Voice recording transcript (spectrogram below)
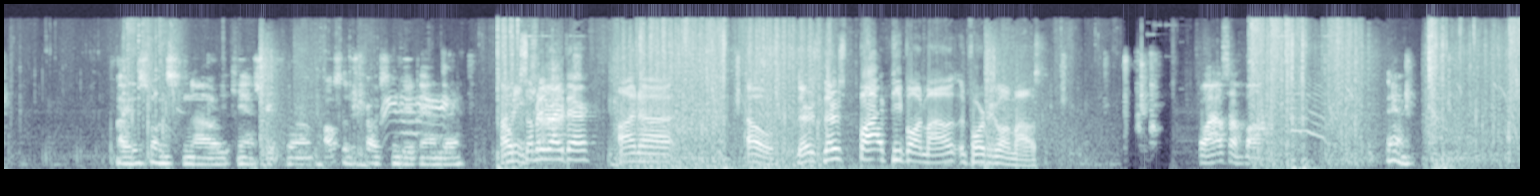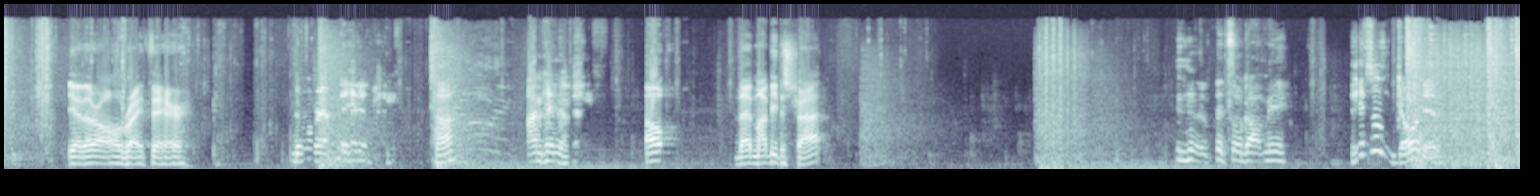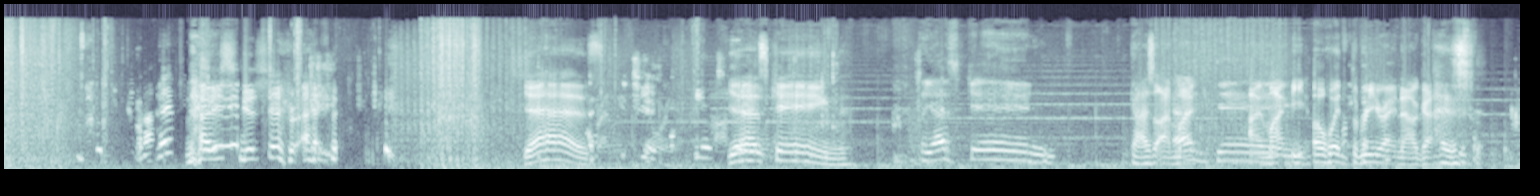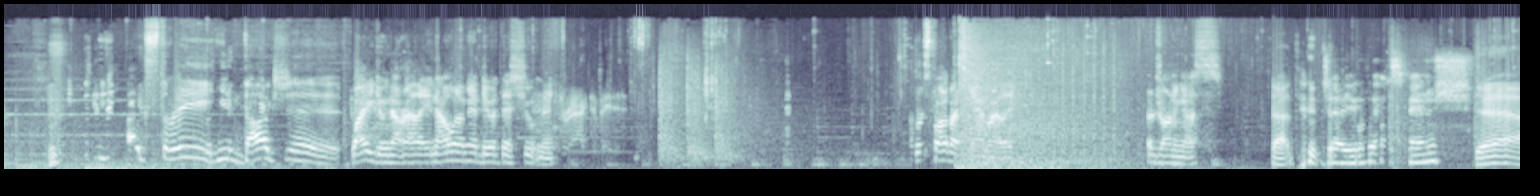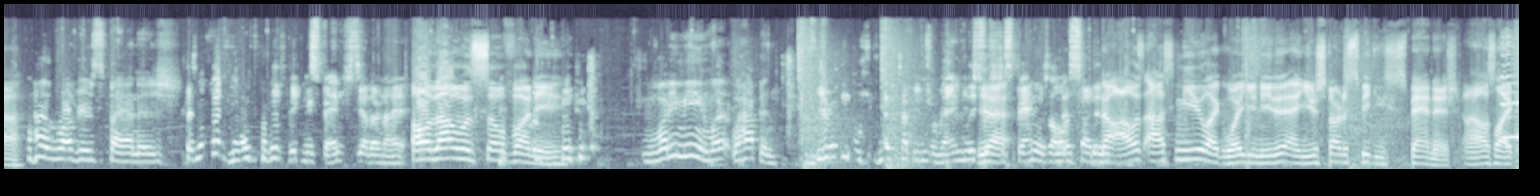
Like this one's no, you can't shoot through them. Also, the truck's can get down there. Oh, mean, somebody try. right there on uh. Oh, there's there's five people on miles, four people on miles. Well, I also have bombs. Damn. Yeah, they're all right there. Don't worry, I'm gonna hit him. Huh? I'm hitting him. Oh, that might be the strat. Pitzel got me. He's just goaded. Nice, good shit, right? yes, yes, King. Yes, king. Guys, I might, Yes, king. I might be 0 and 3 right now, guys. X three. You dog shit. Why are you doing that, Riley? Now what I'm gonna do with this? Shoot me. We're spotted by Scam, Riley. They're joining us. Chat. Jay, you like Spanish? yeah. I love your Spanish. There's no one speaking Spanish the other night. Oh, that was so funny. What do you mean? What what happened? You were talking randomly switched Yeah. to Spanish all of a sudden. No, I was asking you like what you needed, and you started speaking Spanish, and I was like,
